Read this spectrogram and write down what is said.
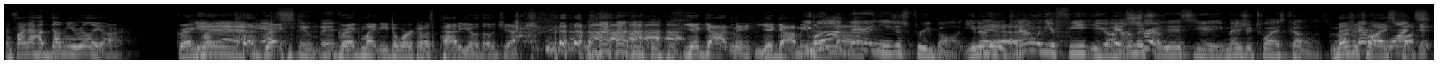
and find out how dumb you really are. Greg, Yeah. might, Greg, stupid. Greg might need to work on his patio though, Jack. you got me. You got me. You go out that. there and you just free ball. You know, Yeah. you count with your feet. You go, how It's much true. is this? You, you measure twice, cut once. Measure I've never twice. once Fuck it.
